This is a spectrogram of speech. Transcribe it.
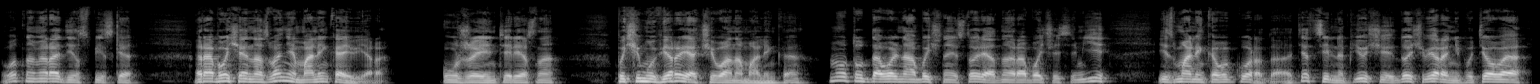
Вот номер один в списке – Рабочее название «Маленькая Вера». Уже интересно. Почему Вера и от чего она маленькая? Ну, тут довольно обычная история одной рабочей семьи из маленького города. Отец сильно пьющий, дочь Вера непутевая.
